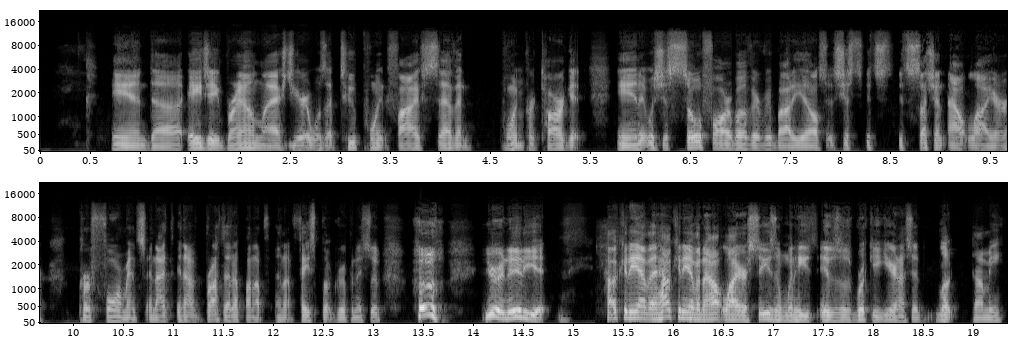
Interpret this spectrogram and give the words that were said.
And uh, AJ Brown last year it was at 2.57 point per target and it was just so far above everybody else it's just it's it's such an outlier performance. And i and i brought that up on a, on a facebook group and they said huh, you're an idiot. How can he have a how can he have an outlier season when he it was his rookie year? And i said look dummy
